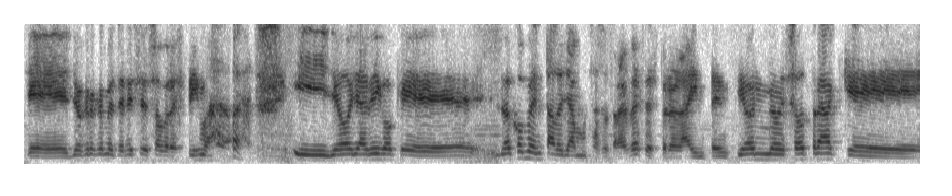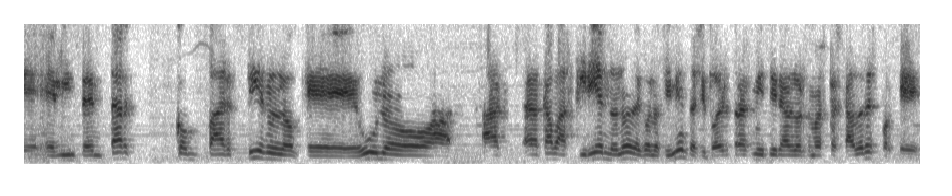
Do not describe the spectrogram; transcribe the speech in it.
que yo creo que me tenéis en sobreestima y yo ya digo que lo he comentado ya muchas otras veces, pero la intención no es otra que el intentar compartir lo que uno acaba adquiriendo ¿no? de conocimientos y poder transmitir a los demás pescadores porque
